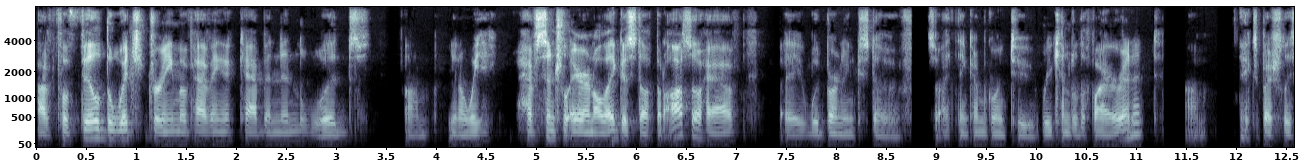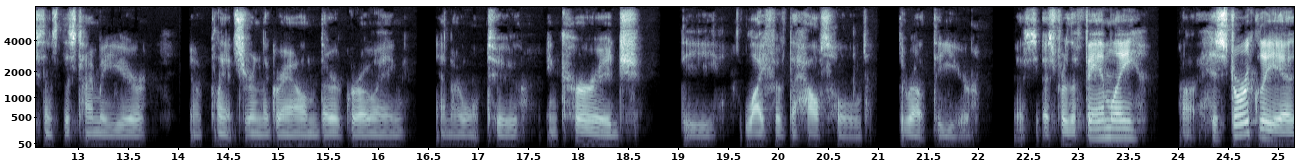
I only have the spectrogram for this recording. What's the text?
I've fulfilled the witch dream of having a cabin in the woods. Um, you know, we have central air and all that good stuff, but also have a wood burning stove. So I think I'm going to rekindle the fire in it, um, especially since this time of year, you know, plants are in the ground, they're growing, and I want to encourage the life of the household throughout the year. As, as for the family, uh, historically, uh,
